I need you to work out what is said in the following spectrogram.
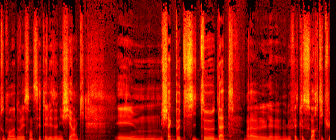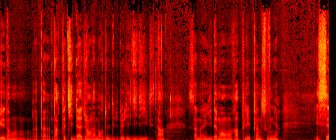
toute mon adolescence c'était les années Chirac et hum, chaque petite date voilà le, fait que ce soit articulé dans par, petites dates genre la mort de, de Lady Di etc ça m'a évidemment rappelé plein de souvenirs et c'est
